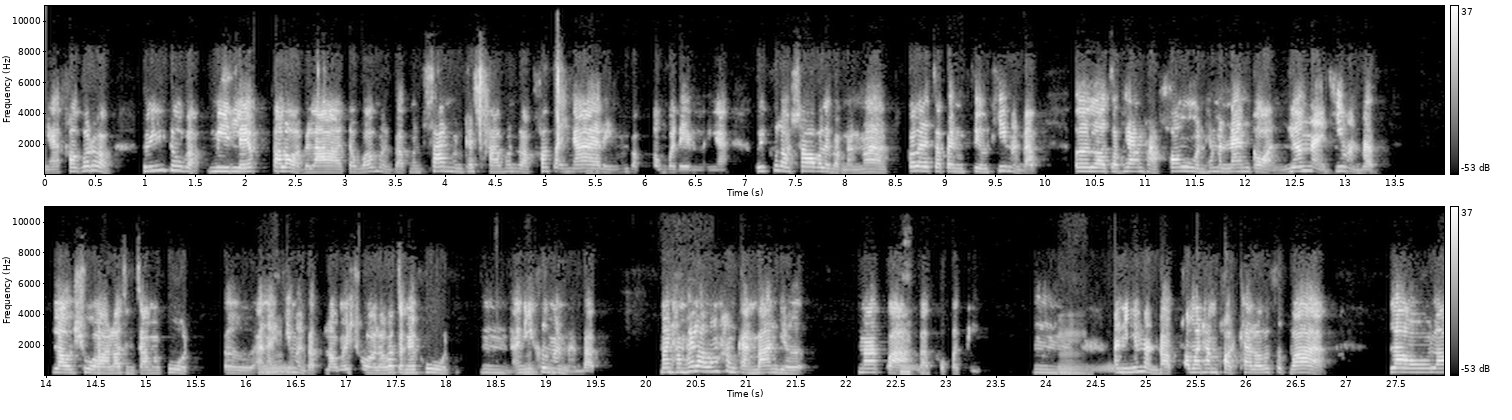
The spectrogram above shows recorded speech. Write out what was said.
เงี้ยเขาก็แบบเฮ้ยดูแบบมี ref ตลอดเวลา แต่ว่าเหมือนแบบมันสั้นมันกระชับมันแบบเข้าใจง่ายอะไรเงี้ยมันแบบตรงประเด็นอะไรเงี้ยเฮ้ยคือเราชอบอะไรแบบนั้นมาก ก็เลยจะเป็น feel ที่เหมือนแบบเออเราจะพยายามหาข้อมูลให้มันแน่นก่อน เรื่องไหนที่เหมือนแบบ เราชัวร์เราถึงจะมาพูด เอออันไหนที่เหมือนแบบเราไม่ชัวร์เราก็จะไม่พูด อืม อันนี้คือมันเหมือนแบบ มันทำให้เราต้องทำการบ้านเยอะมากกว่าแบบปกติ อืม อันนี้เหมือนแบบพอมาทำพอดแคสต์เรารู้สึกว่า เราเรา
